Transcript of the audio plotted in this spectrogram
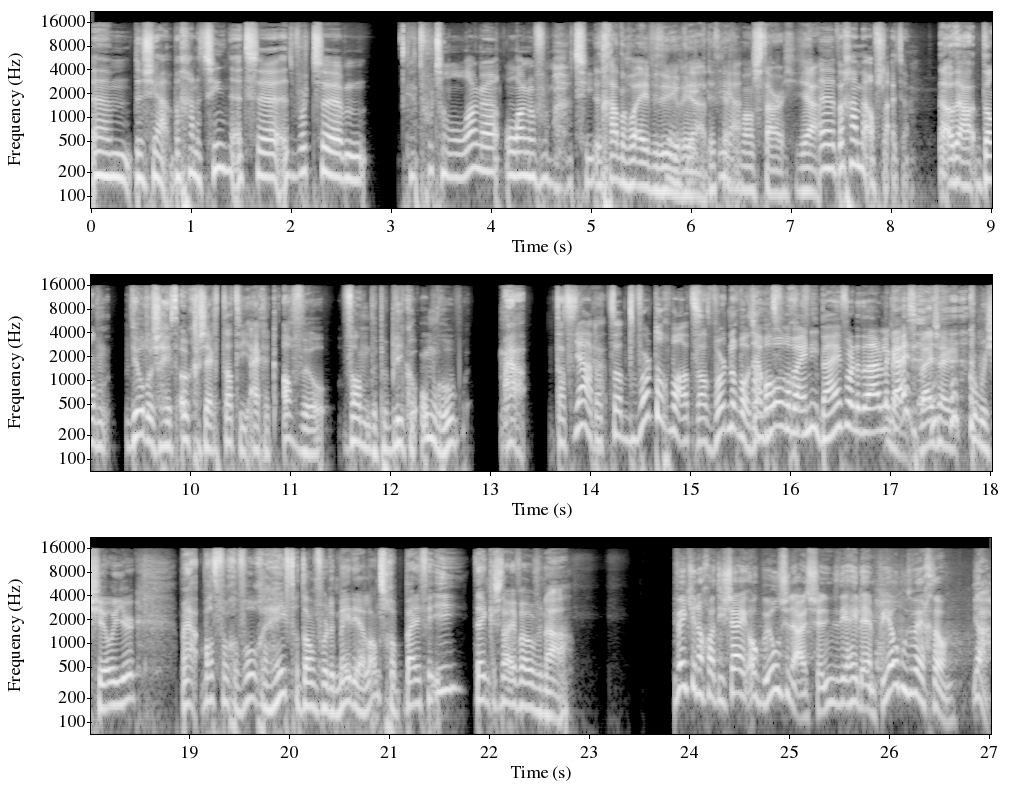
Ehm, dus ja, we gaan het zien. Het, eh, het, wordt, ehm, het wordt een lange, lange formatie. Dit gaat nog wel even duren, ja. Dit krijgt ja. nog wel een staartje. Ja. Eh, we gaan mee afsluiten. nou ja, dan Wilders heeft ook gezegd dat hij eigenlijk af wil van de publieke omroep. Maar ja, dat, Ja, dat, dat wordt toch wat. dat wordt nog wel. Daar Ja, wat horen wij niet bij, voor de duidelijkheid. Nee, wij zijn commercieel hier. Maar ja, wat voor gevolgen heeft dat dan voor de medialandschap? Bij de VI, denk eens daar even over na. Weet je nog wat hij zei, ook bij ons in de uitzending? Dat die hele NPO moet weg dan. Ja.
